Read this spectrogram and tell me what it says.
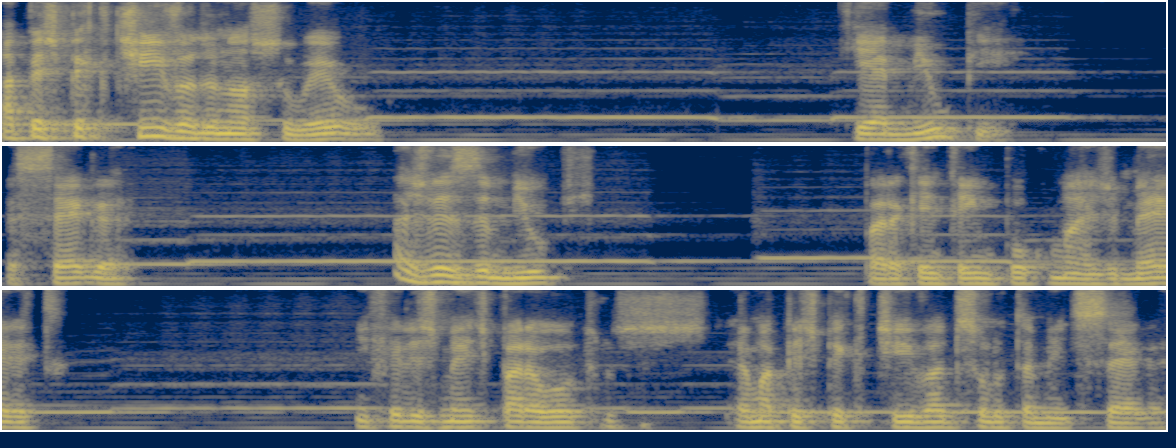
A perspectiva do nosso eu que é míope, é cega, às vezes é míope, para quem tem um pouco mais de mérito. Infelizmente, para outros, é uma perspectiva absolutamente cega.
